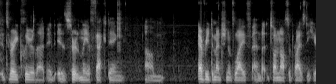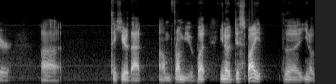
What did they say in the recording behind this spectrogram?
it's very clear that it is certainly affecting um, every dimension of life, and so I'm not surprised to hear uh, to hear that um, from you. But you know, despite the you know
